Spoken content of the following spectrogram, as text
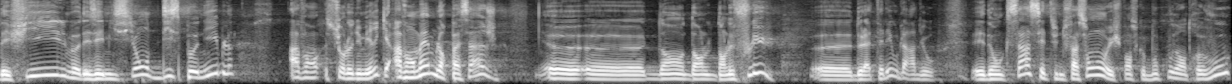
des films des émissions disponibles avant, sur le numérique avant même leur passage dans, dans, le flux euh, de la télé ou de la radio. Et donc ça, c'est une façon, et je pense que beaucoup d'entre vous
